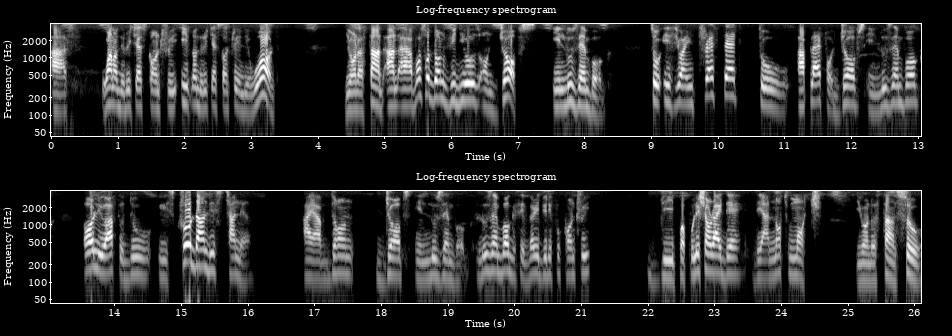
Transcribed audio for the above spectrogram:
as one of the richest country, if not the richest country in the world. You understand? And I have also done videos on jobs in Luxembourg. So if you are interested to apply for jobs in Luxembourg, all you have to do is scroll down this channel. I have done jobs in Luxembourg. Luxembourg is a very beautiful country. The population right there, they are not much. You understand? So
